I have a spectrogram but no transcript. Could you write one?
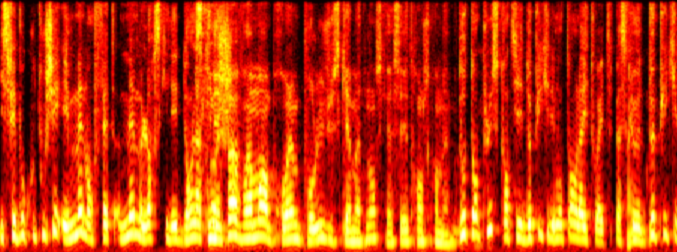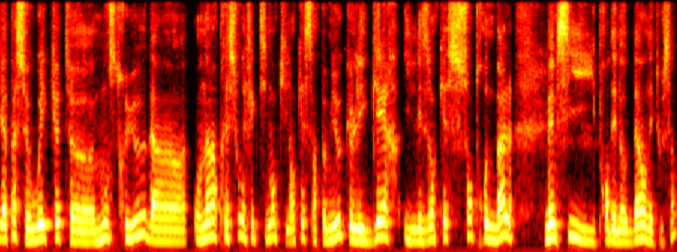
Il se fait beaucoup toucher et même en fait, même lorsqu'il est dans la ce qui n'est pas vraiment un problème pour lui jusqu'à maintenant, ce qui est assez étrange quand même. D'autant plus quand il, depuis qu'il est monté en lightweight, parce que depuis qu'il a pas ce wake up euh, monstrueux, ben on a l'impression effectivement qu'il encaisse un peu mieux, que les guerres il les encaisse sans trop de mal, même s'il prend des knockdowns et tout ça.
